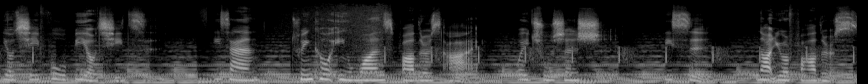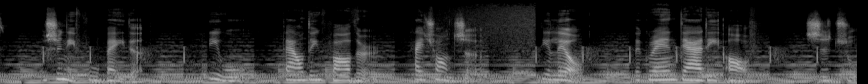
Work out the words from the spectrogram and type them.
有其父必有其子。第三，twinkle in one's father's eye，未出生时。第四，not your father's，不是你父辈的。第五，founding father，开创者。第六，the granddaddy of，始祖。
